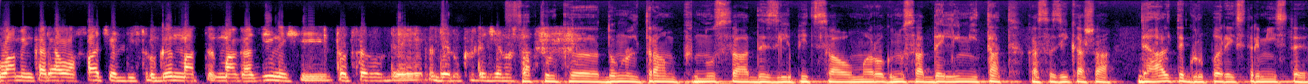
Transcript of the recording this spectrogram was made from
oameni care au afaceri, distrugând magazine și tot felul de, de lucruri de genul ăsta. Faptul că domnul Trump nu s-a dezlipit sau, mă rog, nu s-a delimitat, ca să zic așa, de alte grupări extremiste,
